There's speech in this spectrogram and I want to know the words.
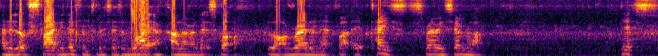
and it looks slightly different to this. It's a lighter colour and it's got a lot of red in it, but it tastes very similar. This.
